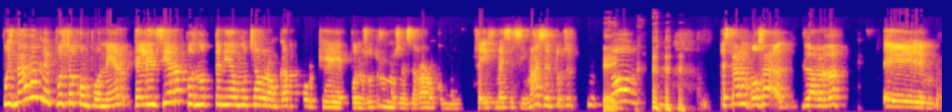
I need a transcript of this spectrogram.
pues nada, me he puesto a componer. Del encierro, pues no he tenido mucha bronca porque pues nosotros nos encerraron como seis meses y más. Entonces, no, estamos, o sea, la verdad, eh,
